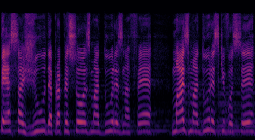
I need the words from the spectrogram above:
peça ajuda para pessoas maduras na fé, mais maduras que você.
